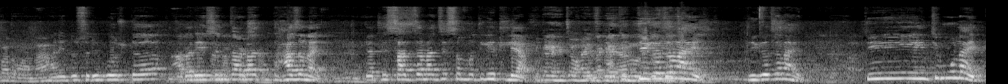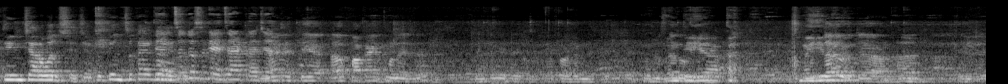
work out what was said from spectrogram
परवाना. आणि दुसरी गोष्ट आता रेशन कार्डात दहा जण आहेत. त्यातली सात जणांची संमती घेतली आपण. तिघ जण आहेत. तिघ जण आहेत. ती ह्यांची मुलं आहेत तीन चार वर्षाची. आता त्यांचं काय त्यांचं कसं घ्यायचं अठराच्या? ते अपाकायत म्हणायचं. त्यांचं भेटायचं प्रॉब्लेम ती हे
